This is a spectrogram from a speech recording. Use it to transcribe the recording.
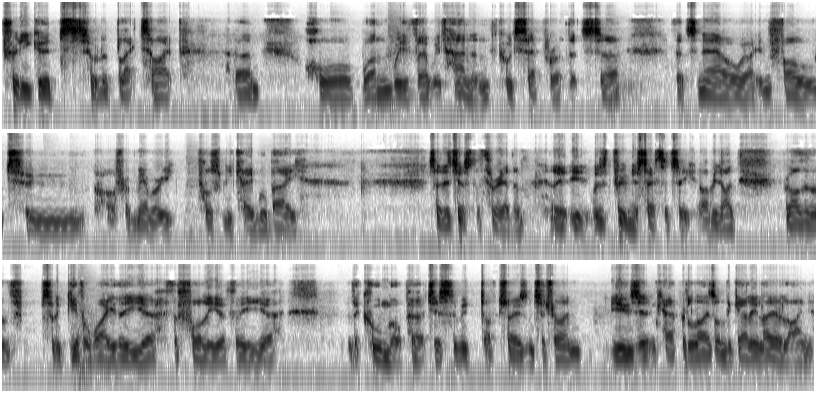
pretty good sort of black type um, or one with uh, with Hannon called Separate that's uh, that's now uh, in foal to oh, from memory possibly Cable Bay. So there's just the three of them. It, it was through necessity. I mean, I, rather than sort of give away the uh, the folly of the uh, the Coolmore purchase, I've chosen to try and use it and capitalise on the Galileo line.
